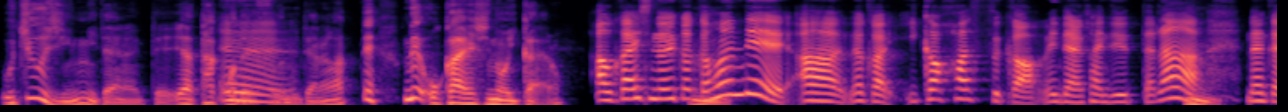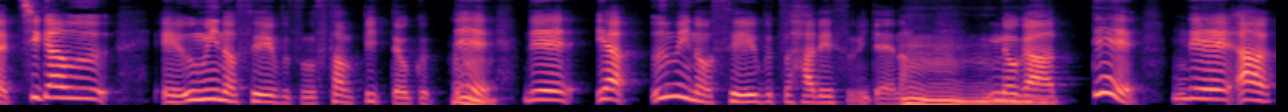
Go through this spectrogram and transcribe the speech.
宇宙人みたいなの言って、いや、タコです、うん。みたいなのがあって、で、お返しのイカやろ。あお返しのイカか、うん。ほんであなんかイカハッスかみたいな感じで言ったら、うん。なんか違う、えー海の生物のスタンプピッて送って、でいや海の生物派ですみたいなのがあって、であ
